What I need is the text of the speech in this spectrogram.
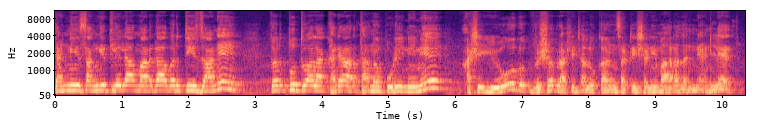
त्यांनी सांगितलेल्या मार्गावरती जाणे कर्तृत्वाला खऱ्या अर्थानं पुढे नेणे असे योग वृषभ राशीच्या लोकांसाठी शनी महाराजांनी आणले आहेत.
